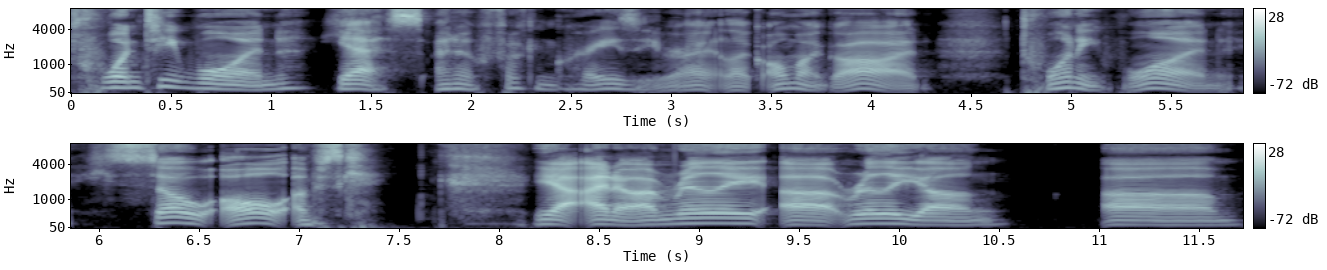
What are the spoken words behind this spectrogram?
21. Yes, I know, fucking crazy, right? Like, oh my god, 21. He's so old. I'm just kidding. Yeah, I know. I'm really, uh, really young. Um,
